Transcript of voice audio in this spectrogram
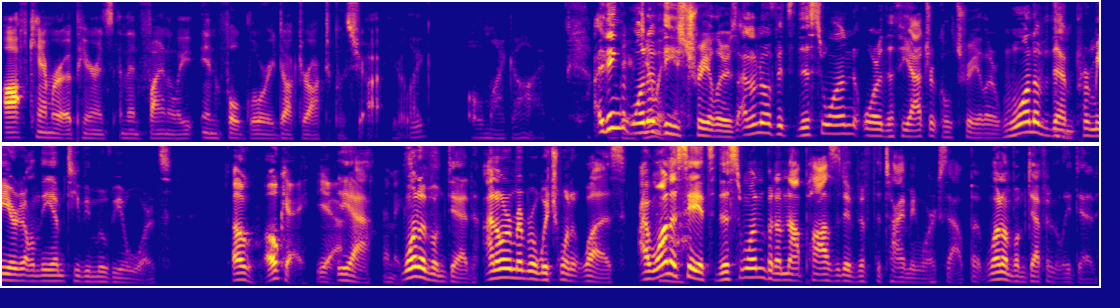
off-camera appearance and then finally in full glory Doctor Octopus shot. You're like, oh my god. I think one of these it. trailers, I don't know if it's this one or the theatrical trailer, one of them Hmm. premiered on the MTV Movie Awards. Oh, okay, yeah, Yeah. one of them did. I don't remember which one it was. I want to say it's this one, but I'm not positive if the timing works out. But one of them definitely did.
